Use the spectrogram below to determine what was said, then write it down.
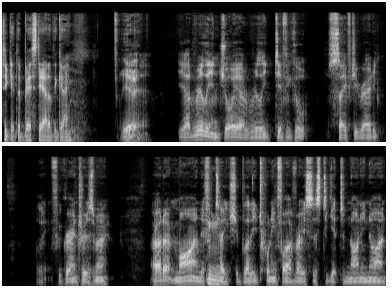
to get the best out of the game. Yeah. yeah. Yeah, I'd really enjoy a really difficult safety rating like for Gran Turismo. I don't mind if it Mm. takes you bloody 25 races to get to 99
